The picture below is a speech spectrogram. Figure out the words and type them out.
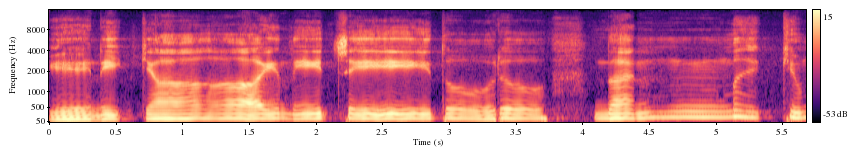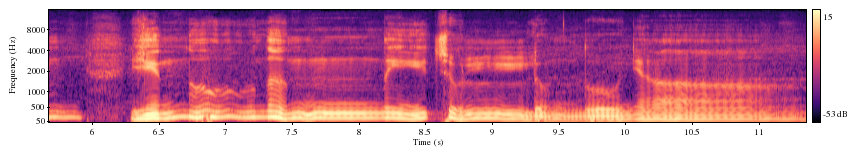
എനിക്കായി നീ ചെയ്തോരോ നന്മയ്ക്കും ഇന്നു നന്ദി ചൊല്ലുന്നു ഞാൻ.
